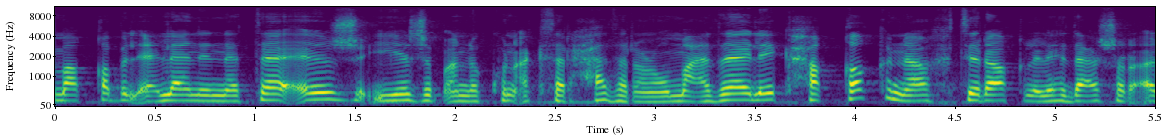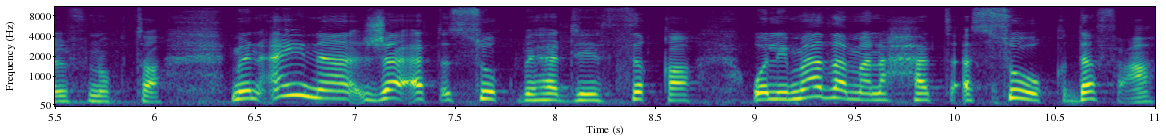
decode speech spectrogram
ما قبل إعلان النتائج يجب أن نكون أكثر حذرا ومع ذلك حققنا اختراق لل 11000 نقطة. من أين جاءت السوق بهذه الثقة؟ ولماذا منحت السوق دفعة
